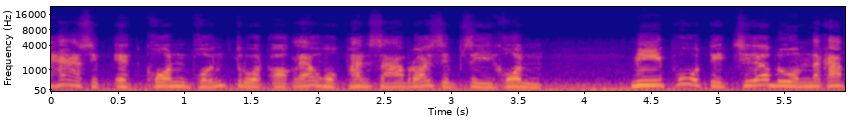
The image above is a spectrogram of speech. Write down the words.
9,451 คนผลตรวจออกแล้ว 6,314 คน มีผู้ติดเชื้อรวมนะครับ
